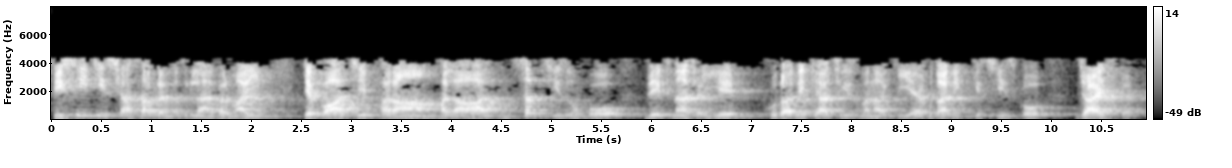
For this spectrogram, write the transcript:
تیسری چیز شاہ صاحب رحمۃ اللہ نے فرمائی کہ واجب، حرام، حلال، ان سب چیزوں کو دیکھنا چاہیے۔ خدا نے کیا چیز منع کی ہے؟ خدا نے کس چیز کو جائز کر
